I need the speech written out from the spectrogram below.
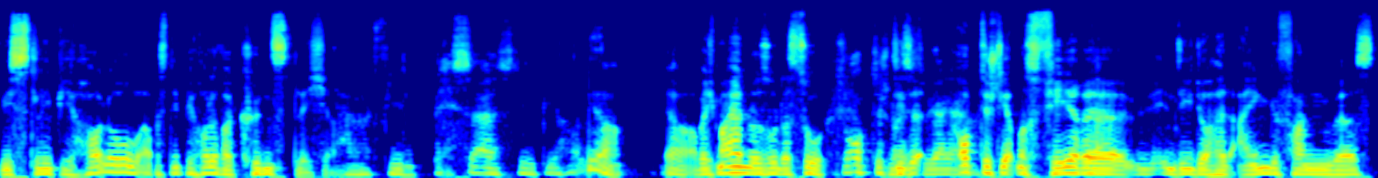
wie Sleepy Hollow, aber Sleepy Hollow war künstlicher. Ja, viel besser als Sleepy Hollow. Ja, ja, aber ich meine nur so, dass du So optisch diese du, ja, ja. optisch die Atmosphäre, in die du halt eingefangen wirst.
